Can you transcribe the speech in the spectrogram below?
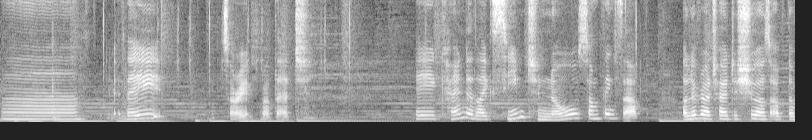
Hmm, they. Sorry about that. They kind of like seem to know something's up. Olivia tried to shoo us up the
